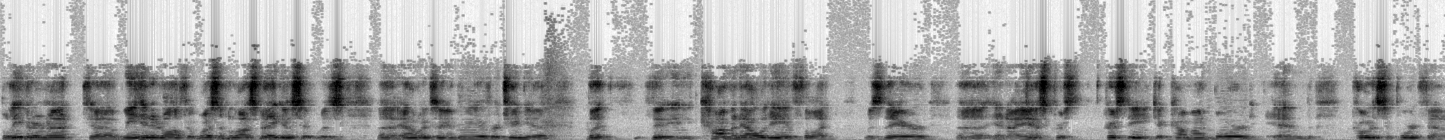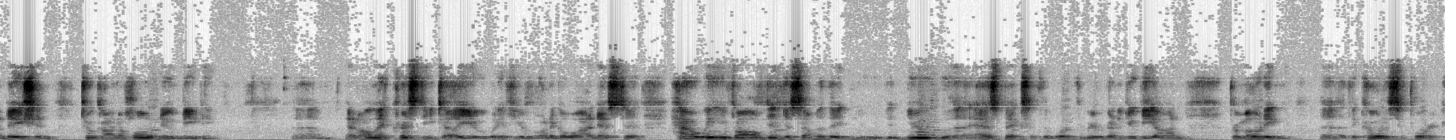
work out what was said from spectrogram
believe it or not, uh, we hit it off. It wasn't Las Vegas, it was uh, Alexandria, Virginia, but the commonality of thought was there. Uh, and I asked Chris Kristy to come on board, and Code of Support Foundation took on a whole new meeting. Um, and I'll let Kristy tell you if you want to go on as to how we evolved into some of the new uh, aspects of the work that we were going to do beyond promoting uh, the Code of Support.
